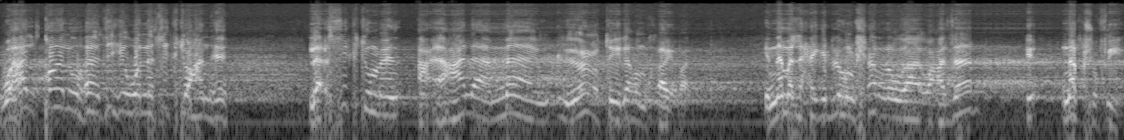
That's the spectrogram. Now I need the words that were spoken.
وهل قالوا هذه ولا سكتوا عنها لا سكتوا على ما يعطي لهم خيرا. إنما اللي هيجيب لهم شر وعذاب نقشوا فيه.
